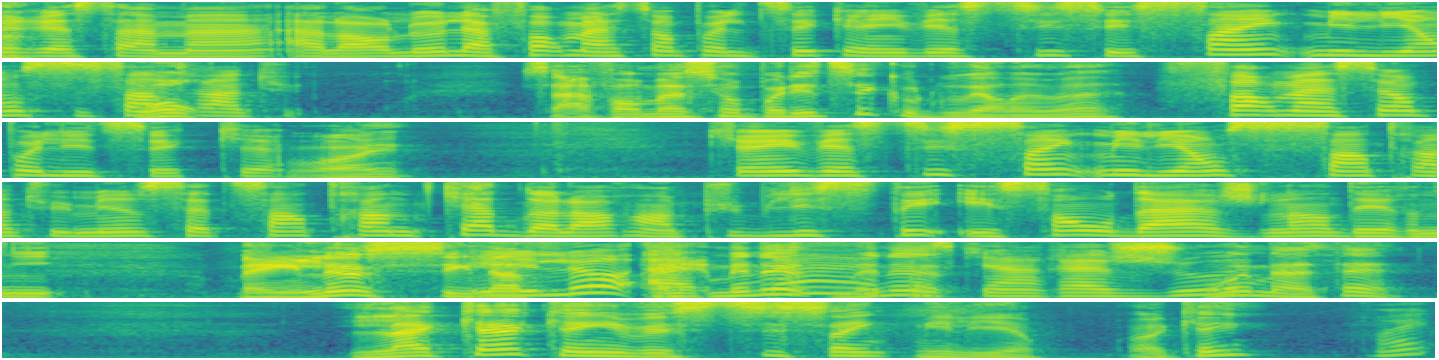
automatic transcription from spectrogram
Ah. récemment. Alors là, la formation politique a investi, c'est 5 638 c'est la formation politique ou le gouvernement? Formation politique Oui. Qui a investi 5 638 734 dollars en publicité et sondage l'an dernier. Ben là, c'est Et la. là, Hey, attends, minute, minute. parce qu'il en rajoute. Oui, mais attends. La CAQ a investi 5 millions, OK? Oui.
